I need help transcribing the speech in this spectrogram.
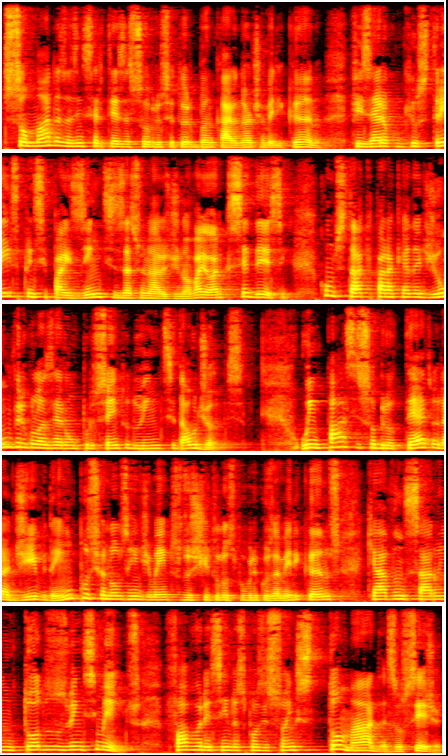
somadas às incertezas sobre o setor bancário norte-americano, fizeram com que os três principais índices acionários de Nova York cedessem, com destaque para a queda de 1,01% do índice Dow Jones. O impasse sobre o teto da dívida impulsionou os rendimentos dos títulos públicos americanos, que avançaram em todos os vencimentos, favorecendo as posições tomadas, ou seja,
